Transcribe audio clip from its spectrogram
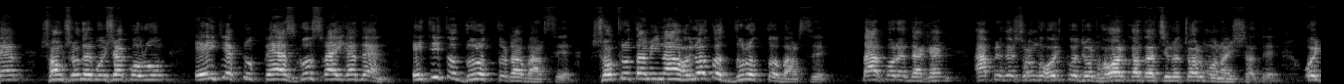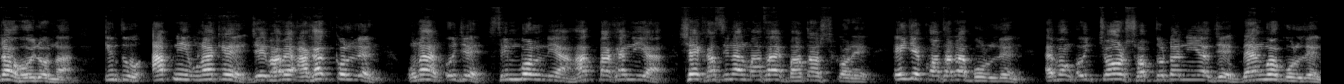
দেন, সংসদে বৈশা করুন। এই যে একটু প্যাস গোস রাইগা দেন এটি তো দূরত্বটা বাড়ছে। শত্রুতামি না হইলেও তো দূরত্ব বাড়ছে। তারপরে দেখেন আপনাদের সঙ্গে ঐক্য জোট হওয়ার কথা ছিল চরমনাইর সাথে। ওইটা হইল না। কিন্তু আপনি উনাকে যেভাবে আঘাত করলেন ওনার ওই যে সিম্বল নিয়ে, হাত পাখা নিয়ে, শেখ হাসিনার মাথায় বাতাস করে, এই যে কথাটা বললেন এবং ওই চর শব্দটা নিয়ে যে ব্যঙ্গ করলেন,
